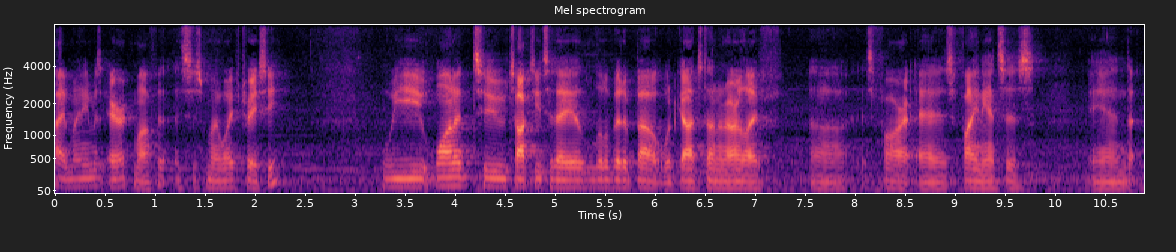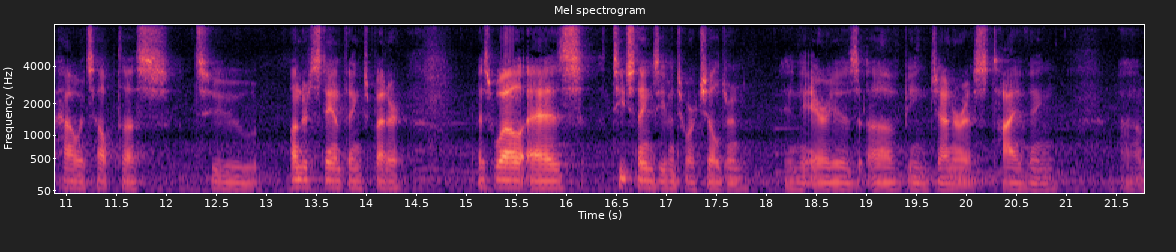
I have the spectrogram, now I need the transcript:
Hi, my name is Eric Moffat. This is my wife Tracy. We wanted to talk to you today a little bit about what God's done in our life uh, as far as finances and how it's helped us to understand things better, as well as teach things even to our children in the areas of being generous, tithing. Um,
